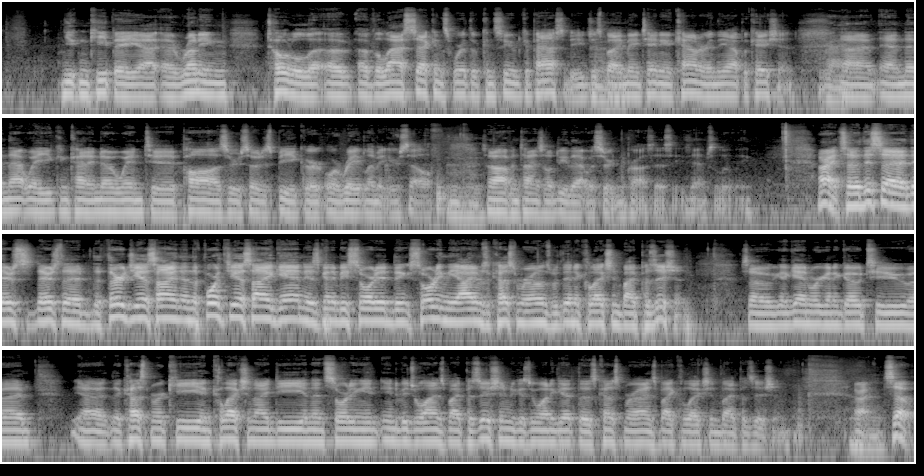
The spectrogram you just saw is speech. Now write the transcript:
you can keep a, a, running total of, of the last second's worth of consumed capacity just mm-hmm. by maintaining a counter in the application. Right. Uh, and then that way you can kind of know when to pause or so to speak or, or rate limit yourself. Mm-hmm. So oftentimes I'll do that with certain processes, absolutely. All right, so this uh, there's there's the the third GSI, and then the fourth GSI again is going to be sorted sorting the items a customer owns within a collection by position. So again, we're going to go to uh, uh, the customer key and collection ID, and then sorting individual items by position because we want to get those customer items by collection by position. All right, so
